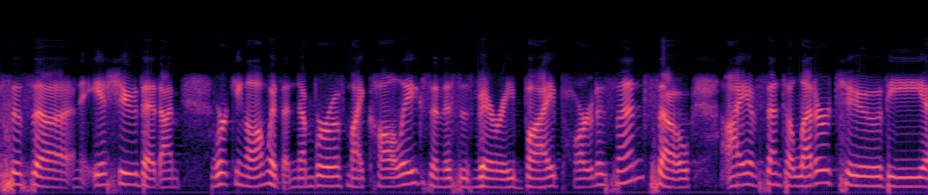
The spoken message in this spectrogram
This is uh, an issue that I'm working on with a number of my colleagues, and this is very bipartisan. So I have sent a letter to the uh,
